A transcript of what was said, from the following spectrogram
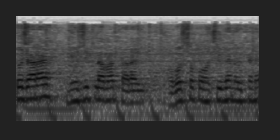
তো যারা মিউজিক লাভার তারাই অবশ্য পৌঁছবেন ওইখানে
